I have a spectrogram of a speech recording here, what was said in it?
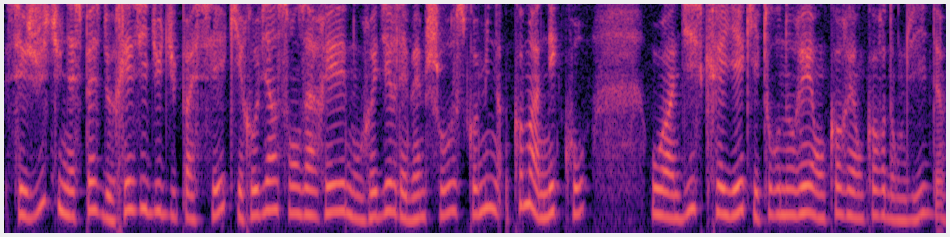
c'est juste une espèce de résidu du passé qui revient sans arrêt nous redire les mêmes choses, comme, un écho ou un disque qui tournerait encore et encore dans le vide,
